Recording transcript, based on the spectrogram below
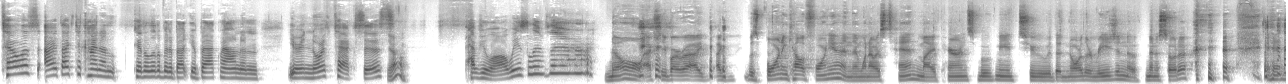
tell us, I'd like to kind of get a little bit about your background. And you're in North Texas. Yeah. Have you always lived there? No, actually, Barbara, I, I was born in California. And then when I was 10, my parents moved me to the northern region of Minnesota and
